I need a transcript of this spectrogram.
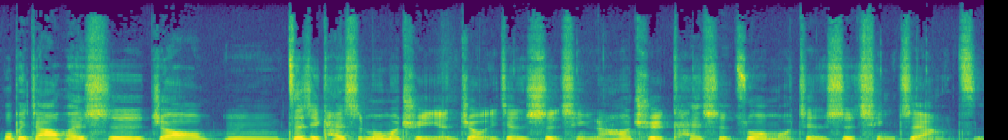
我比较会是就嗯自己开始默默去研究一件事情，然后去开始做某件事情这样子。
